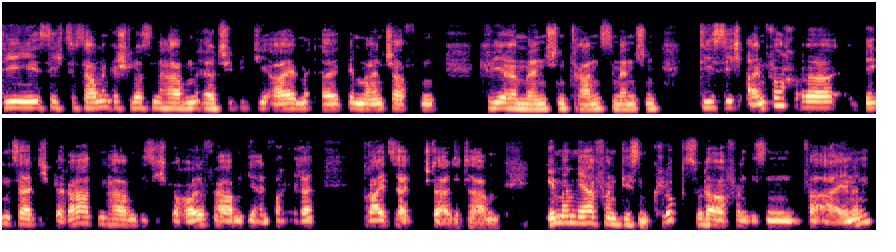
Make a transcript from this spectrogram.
die sich zusammengeschlossen haben, LGBTI-Gemeinschaften, äh, queere Menschen, Transmenschen, die sich einfach äh, gegenseitig beraten haben, die sich geholfen haben, die einfach ihre Freizeit gestaltet haben. Immer mehr von diesen Clubs oder auch von diesen Vereinen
